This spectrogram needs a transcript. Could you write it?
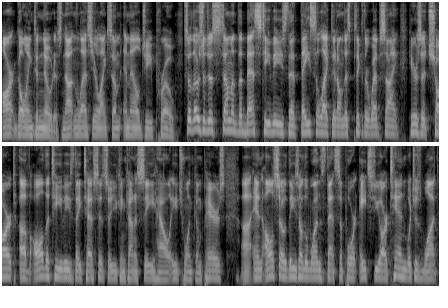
aren't going to notice, not unless you're like some MLG Pro. So those are just some of the best TVs that they selected on this particular website. Here's a chart of all the TVs they tested so you can kind of see how each one compares. Uh, and also these are the ones that support HDR10, which is what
